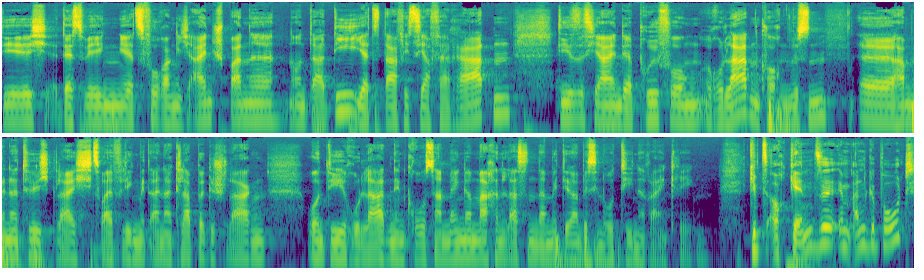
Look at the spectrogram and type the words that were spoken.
die ich deswegen jetzt vorrangig einspanne. Und da die, jetzt darf ich es ja verraten, dieses Jahr in der Prüfung Rouladen kochen müssen, äh, haben wir natürlich gleich zwei Fliegen mit einer Klappe geschlagen und die Rouladen in großer Menge machen lassen, damit die da ein bisschen Routine reinkriegen. Gibt es auch Gänse im Angebot?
